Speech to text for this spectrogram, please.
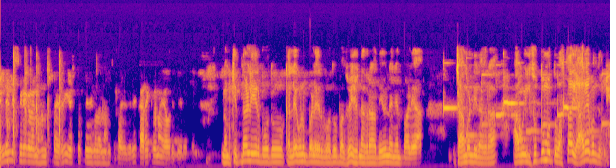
ಎಲ್ಲೆಲ್ಲಿ ಸೀರೆಗಳನ್ನು ಹಂಚ್ತಾ ಇದ್ರಿ? ಎಷ್ಟು ಸೀರೆಗಳನ್ನು ಹಂಚ್ತಾ ಇದ್ರಿ ಕಾರ್ಯಕ್ರಮ ಯಾವ ರೀತಿ ಇರುತ್ತೆ? ನಮ್ಮ ಕಿತ್ನಳ್ಳಿ ಇರ್ಬೋದು ಕಲ್ಲೆಗುಣಪಾಳ್ಯ ಇರ್ಬೋದು ಬಸವೇಶ್ವರ ನಗರ ದೇವಿನಂಜನಪಾಳ್ಯ ಚಾಮುಂಡಿ ನಗರ ಹಾಗೂ ಇಲ್ಲಿ ಸುತ್ತಮುತ್ತ ಹೊಸ್ದಾಗಿ ಯಾರೇ ಬಂದಿರಲಿ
